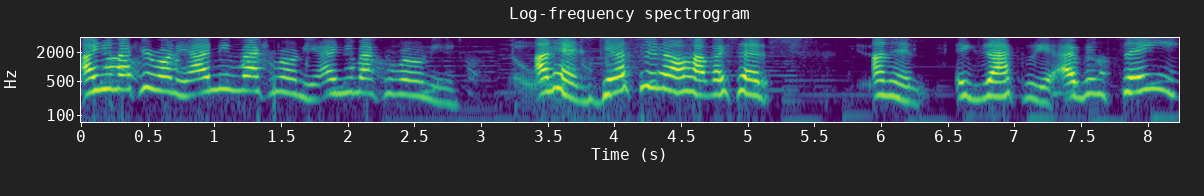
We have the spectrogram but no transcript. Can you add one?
I need macaroni, I need macaroni, I need macaroni. No way. Unbread, yes or no? Have I said Yes. Yes. Unbread? Exactly. I've been saying.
